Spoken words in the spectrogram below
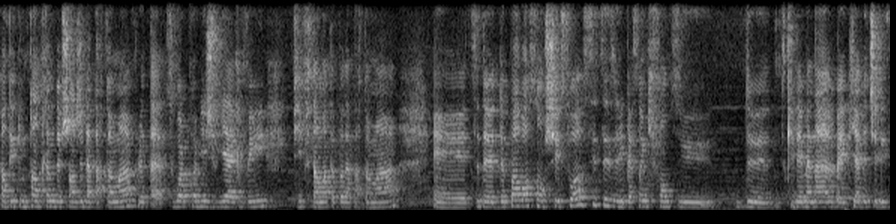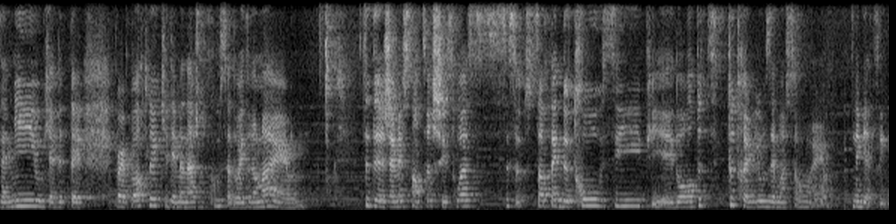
quand tu es tout le temps en train de changer d'appartement, puis tu vois le 1er juillet arriver, puis finalement, tu pas d'appartement. De ne pas avoir son chez-soi aussi, les personnes qui font du. De, qui déménagent, ben, qui habitent chez des amis ou qui habitent, euh, peu importe, là, qui déménagent beaucoup, ça doit être vraiment. euh, tu sais, de jamais se sentir chez soi, c'est ça. Tu te sens peut-être de trop aussi, puis il doit avoir tout, tout relié aux émotions euh, négatives.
